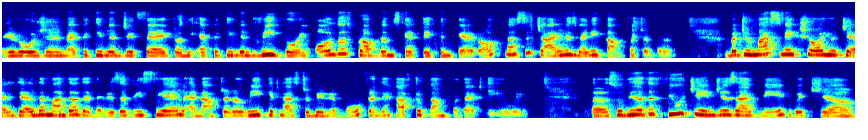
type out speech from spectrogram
erosion, epithelial defect, or the epithelial regrowing, all those problems get taken care of. Plus, the child is very comfortable. But you must make sure you tell, tell the mother that there is a BCL and after a week it has to be removed and they have to come for that EUA. Uh, so these are the few changes I've made, which uh,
